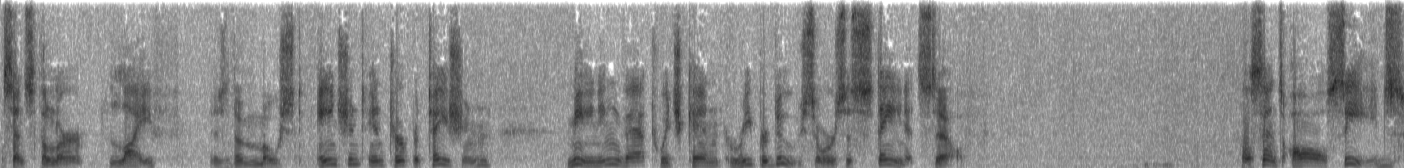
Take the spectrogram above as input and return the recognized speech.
Since the learned life is the most ancient interpretation, meaning that which can reproduce or sustain itself. Well, since all seeds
